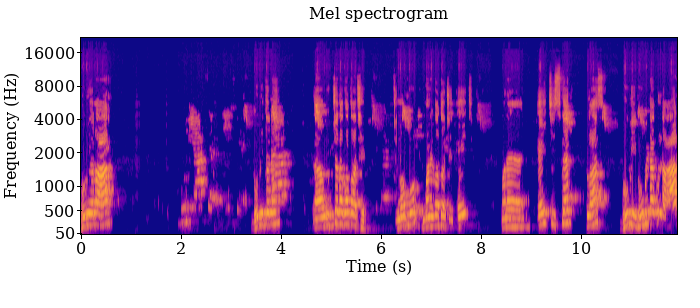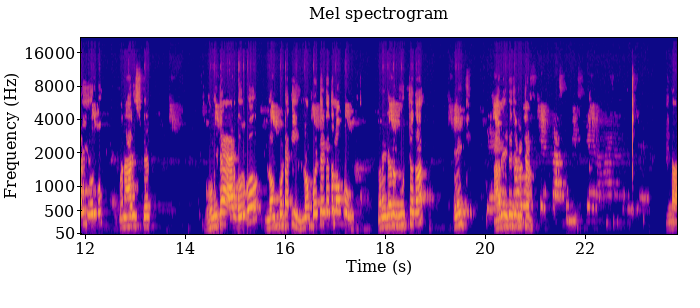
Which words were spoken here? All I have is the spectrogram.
ভূমি হলো আর ভূমি তো নেই। উচ্চতা কত আছে? লম্ব মানে কত আছে? এইচ মানে এইচ স্কয়ার প্লাস ভূমি। ভূমিটা কোনটা? আরই ধরবো। মানে আর স্কয়ার ভূমিটা আর ধরবো। লম্বটা কি? লম্বটা এটা তো লম্ব। মানে এটা হলো উচ্চতা। এইচ আর এটা যেটা না।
